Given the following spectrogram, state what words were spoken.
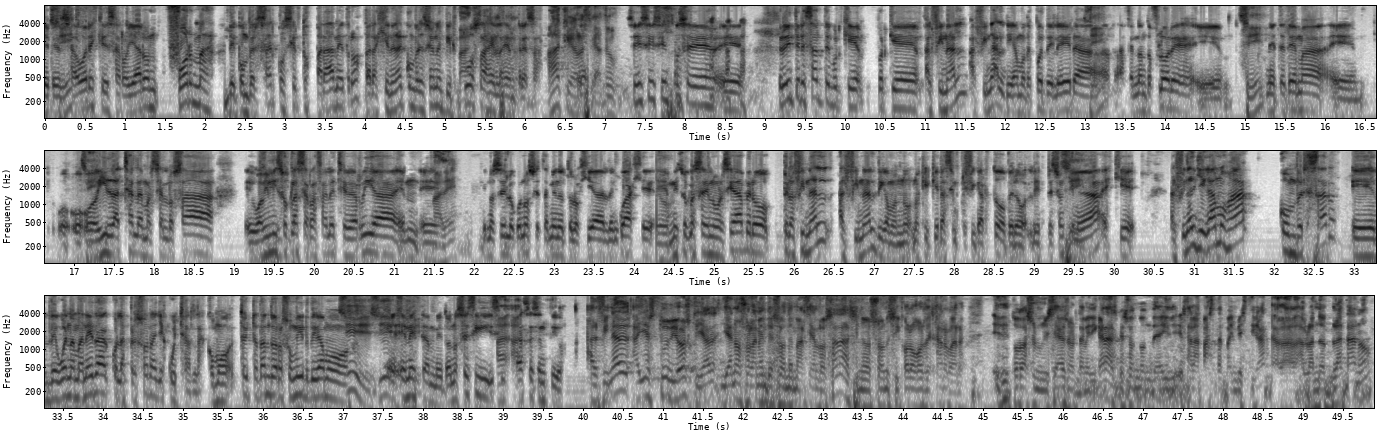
pensadores que desarrollaron formas de conversar con ciertos parámetros para generar conversaciones virtuosas en las empresas. Ah, qué gracia tú. Sí, sí, sí, entonces, eh, pero es interesante porque, porque al final, al final, digamos, después de leer a, Fernando Flores eh, en este tema, eh, o, oír la charla de Marcial Lozada, o a mí me hizo clase Rafael Echeverría en... Vale que no sé si lo conoces también de ontología del lenguaje, eh, me hizo clases en la universidad, pero, pero al final, al final, digamos, no, no es que quiera simplificar todo, pero la impresión que me da es que al final llegamos a conversar eh, de buena manera con las personas y escucharlas, como estoy tratando de resumir, digamos, eh, en este ámbito. No sé si, hace sentido. Al final hay estudios que ya, ya no solamente son de Marcial Losada, sino son psicólogos de Harvard y de todas las universidades norteamericanas, que son donde está la pasta para investigar, hablando en plata, ¿no?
